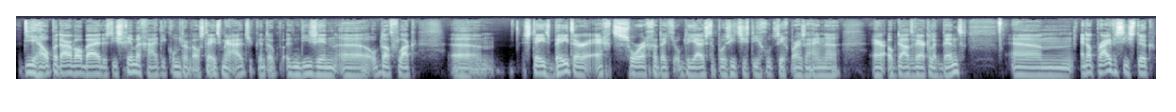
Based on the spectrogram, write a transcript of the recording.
die helpen daar wel bij. Dus die schimmigheid die komt er wel steeds meer uit. Je kunt ook in die zin eh, op dat vlak ehm, steeds beter echt zorgen dat je op de juiste posities die goed zichtbaar zijn, eh, er ook daadwerkelijk bent. En dat privacy stuk,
